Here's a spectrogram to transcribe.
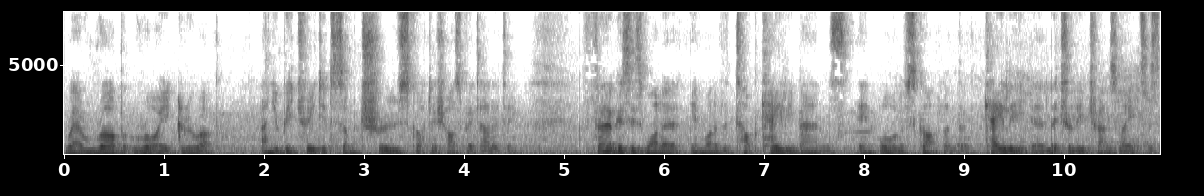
where Rob Roy grew up and you'll be treated to some true Scottish hospitality. Fergus is one of, in one of the top ceilidh bands in all of Scotland and ceilidh uh, literally translates as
